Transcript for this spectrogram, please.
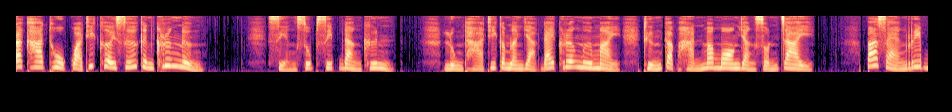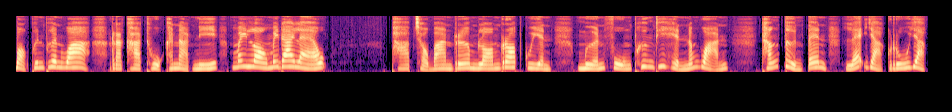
ราคาถูกกว่าที่เคยซื้อกันครึ่งหนึ่ง เสียงซุบซิบดังขึ้น ลุงทาที่กำลังอยากได้เครื่องมือใหม่ ถึงกับหันมามองอย่างสนใจ ป้าแสงรีบบอกเพื่อนๆว่า ราคาถูกขนาดนี้ไม่ลองไม่ได้แล้ว ภาพชาวบ้านเริ่มล้อมรอบเกวียน เหมือนฝูงพึ่งที่เห็นน้ำหวาน ทั้งตื่นเต้นและอยากรู้อยาก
